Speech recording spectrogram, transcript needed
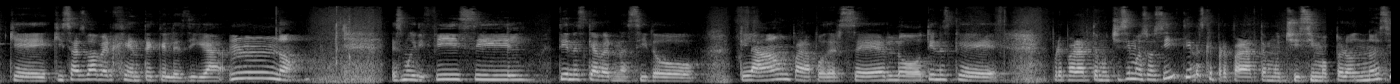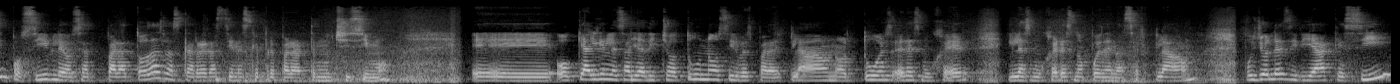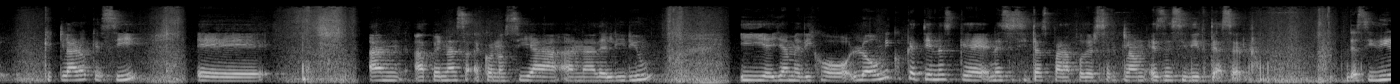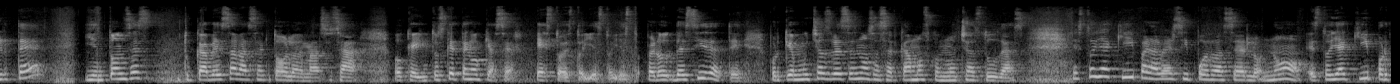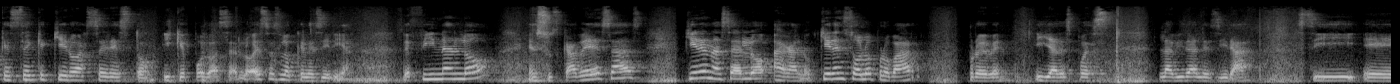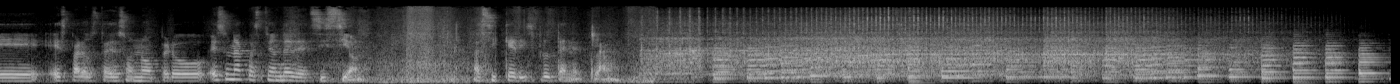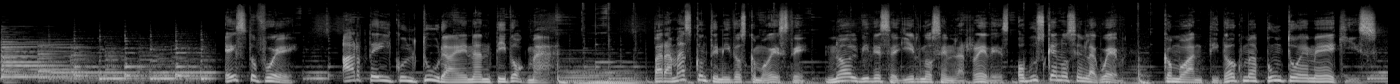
que quizás va a haber gente que les diga, mm, no, es muy difícil, tienes que haber nacido clown para poder serlo, tienes que prepararte muchísimo, eso sí, tienes que prepararte muchísimo, pero no es imposible, o sea, para todas las carreras tienes que prepararte muchísimo. Eh, o que alguien les haya dicho tú no sirves para el clown o tú eres mujer y las mujeres no pueden hacer clown, pues yo les diría que sí, que claro que sí. Eh, apenas conocí a Ana Delirium y ella me dijo, lo único que tienes que necesitas para poder ser clown es decidirte a hacerlo. Decidirte y entonces Tu cabeza va a hacer todo lo demás. O sea, ok, entonces, ¿qué tengo que hacer? Esto, esto y esto y esto. Pero decídete, porque muchas veces nos acercamos con muchas dudas. Estoy aquí para ver si puedo hacerlo. No, estoy aquí porque sé que quiero hacer esto y que puedo hacerlo. Eso es lo que les diría. Defínanlo en sus cabezas. ¿Quieren hacerlo? Háganlo. ¿Quieren solo probar? Prueben. Y ya después la vida les dirá si eh, es para ustedes o no, pero es una cuestión de decisión. Así que disfruten el clown. Esto fue Arte y Cultura en Antidogma. Para más contenidos como este, no olvides seguirnos en las redes o búscanos en la web como antidogma.mx.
